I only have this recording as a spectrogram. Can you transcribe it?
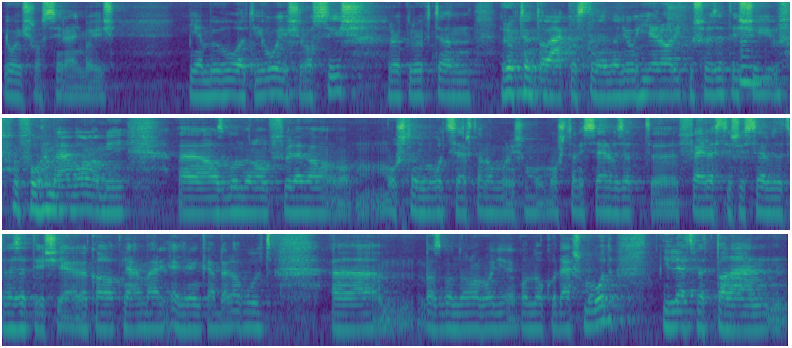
jó és rossz irányba is. Ilyenből volt jó és rossz is. Rög, rögtön, rögtön találkoztam egy nagyon hierarchikus vezetési mm. formával, ami azt gondolom főleg a mostani módszertanokban és a mostani szervezet fejlesztés és szervezet vezetési elvek alapján már egyre inkább elavult azt gondolom, hogy gondolkodásmód, illetve talán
